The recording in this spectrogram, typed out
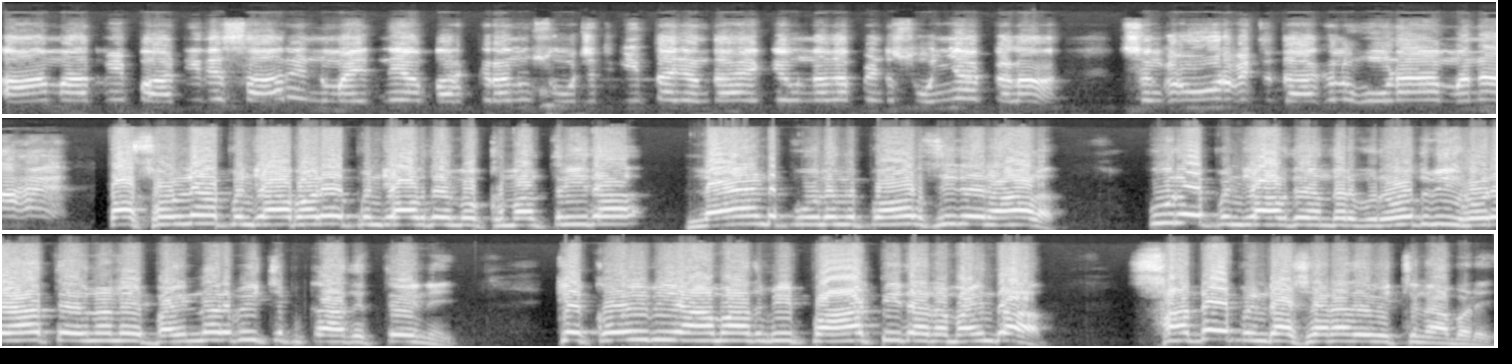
ਆਮ ਆਦਮੀ ਪਾਰਟੀ ਦੇ ਸਾਰੇ ਨੁਮਾਇੰਦਿਆਂ, ਵਰਕਰਾਂ ਨੂੰ ਸੂਚਿਤ ਕੀਤਾ ਜਾਂਦਾ ਹੈ ਕਿ ਉਹਨਾਂ ਦਾ ਪਿੰਡ ਸੋਈਆਂ ਕਲਾਂ, ਸੰਗਰੂਰ ਵਿੱਚ ਦਾਖਲ ਹੋਣਾ ਮਨਾ ਹੈ। ਤਾਂ ਸੁਣ ਲਿਆ ਪੰਜਾਬ ਵਾਲੇ, ਪੰਜਾਬ ਦੇ ਮੁੱਖ ਮੰਤਰੀ ਦਾ। ਲੈਂਡ ਪੂਲਿੰਗ ਪਾਲਿਸੀ ਦੇ ਨਾਲ ਪੂਰੇ ਪੰਜਾਬ ਦੇ ਅੰਦਰ ਵਿਰੋਧ ਵੀ ਹੋ ਰਿਹਾ ਤੇ ਉਹਨਾਂ ਨੇ ਬੈਨਰ ਵੀ ਚਿਪਕਾ ਦਿੱਤੇ ਨੇ ਕਿ ਕੋਈ ਵੀ ਆਮ ਆਦਮੀ ਪਾਰਟੀ ਦਾ ਨੁਮਾਇੰਦਾ ਸਾਡੇ ਪਿੰਡਾਂ ਸ਼ਹਿਰਾਂ ਦੇ ਵਿੱਚ ਨਾ ਬੜੇ।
